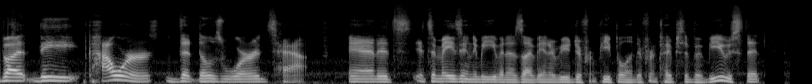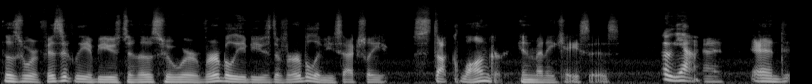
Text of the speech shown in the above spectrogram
But the power that those words have, and it's it's amazing to me, even as I've interviewed different people and different types of abuse, that those who were physically abused and those who were verbally abused, the verbal abuse actually stuck longer in many cases. oh yeah. And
